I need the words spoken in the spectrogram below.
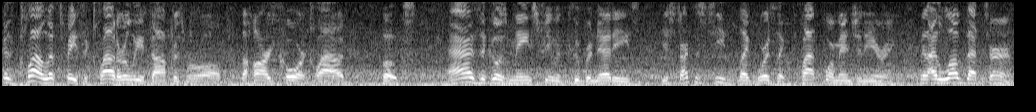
because cloud, let's face it, cloud early adopters were all the hardcore cloud folks. As it goes mainstream with Kubernetes, you start to see like words like platform engineering. I mean, I love that term.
